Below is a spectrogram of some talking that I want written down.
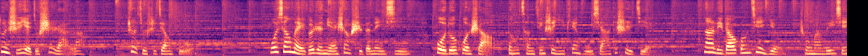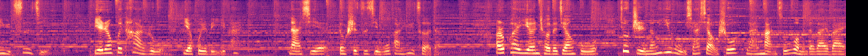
顿时也就释然了。这就是江湖。我想每个人年少时的内心。或多或少都曾经是一片武侠的世界，那里刀光剑影，充满危险与刺激，别人会踏入，也会离开，那些都是自己无法预测的。而快意恩仇的江湖，就只能以武侠小说来满足我们的 YY。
